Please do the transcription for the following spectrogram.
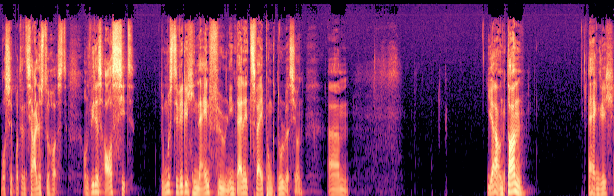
was für Potenzial du hast und wie das aussieht. Du musst dich wirklich hineinfühlen in deine 2.0-Version. Ähm ja, und dann eigentlich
